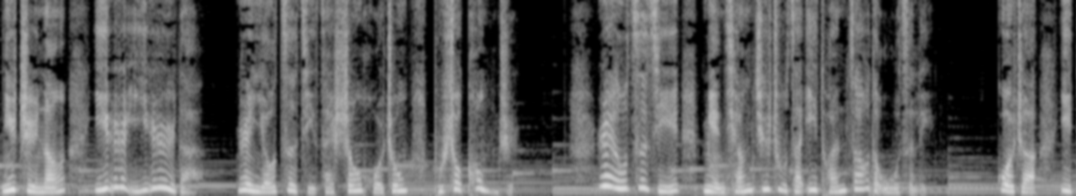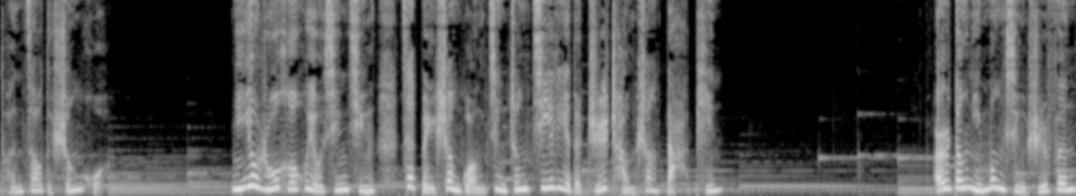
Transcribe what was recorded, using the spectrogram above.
你只能一日一日的任由自己在生活中不受控制，任由自己勉强居住在一团糟的屋子里，过着一团糟的生活。你又如何会有心情在北上广竞争激烈的职场上打拼？而等你梦醒时分，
